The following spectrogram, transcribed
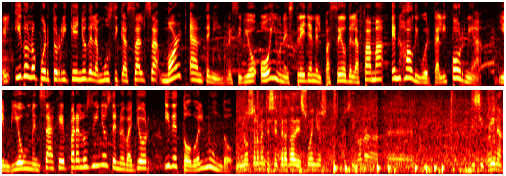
El ídolo puertorriqueño de la música salsa, Mark Anthony, recibió hoy una estrella en el Paseo de la Fama en Hollywood, California, y envió un mensaje para los niños de Nueva York y de todo el mundo. No solamente se trata de sueños, sino la eh, disciplina,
